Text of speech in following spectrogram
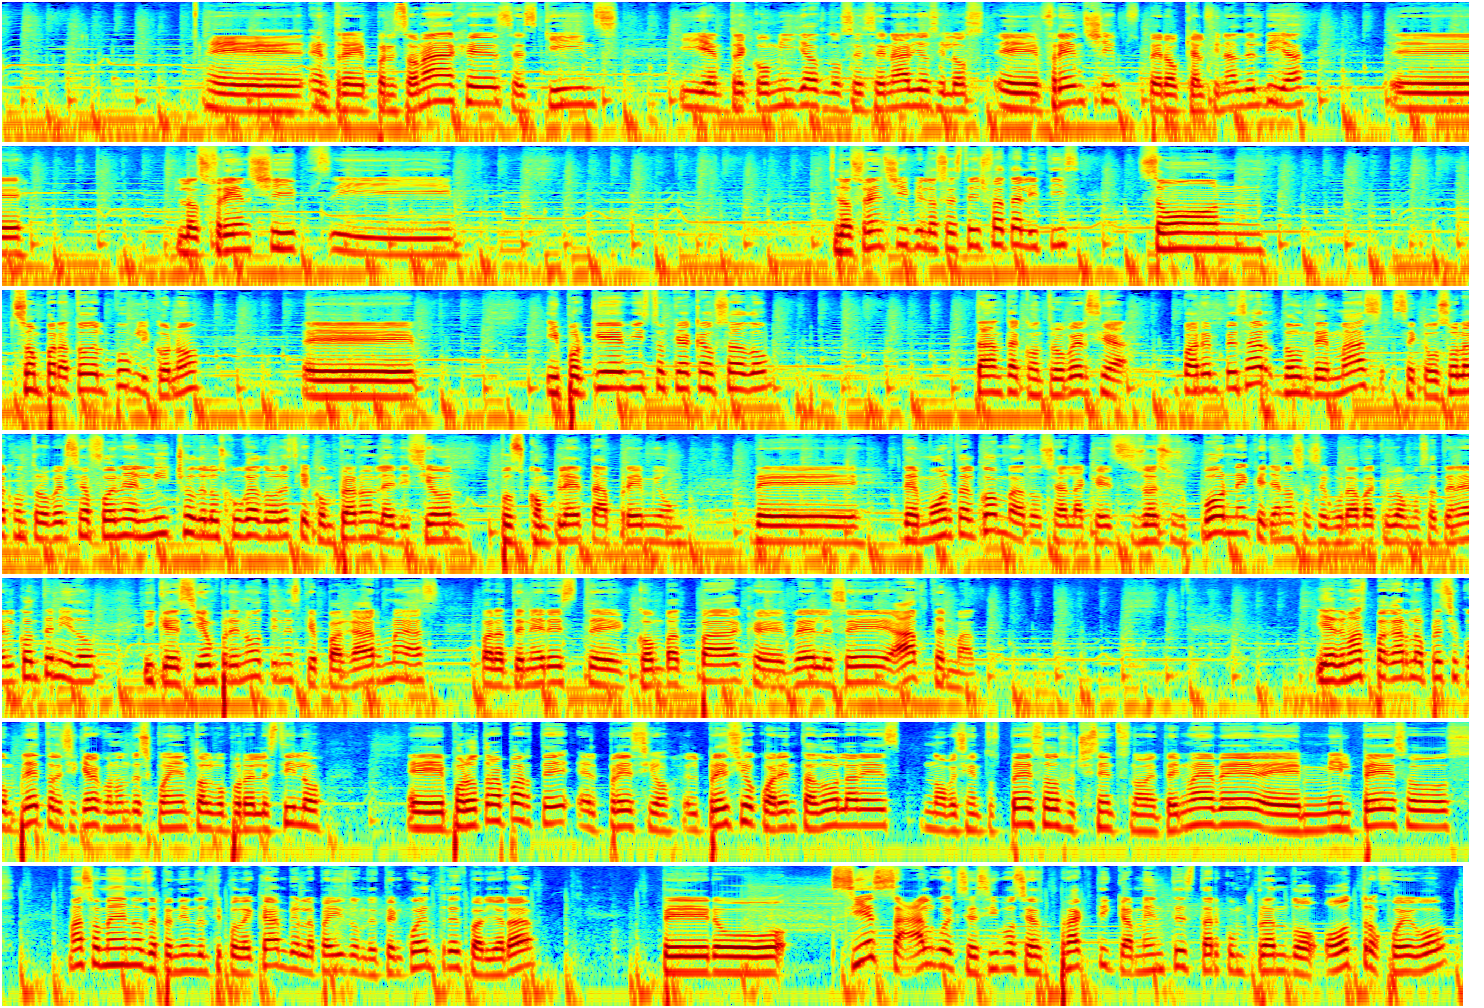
Eh, entre personajes, skins y entre comillas los escenarios y los eh, friendships, pero que al final del día eh, los friendships y los friendships y los stage fatalities son son para todo el público, ¿no? ¿Y por qué he visto que ha causado tanta controversia? Para empezar, donde más se causó la controversia fue en el nicho de los jugadores que compraron la edición pues completa, premium de, de Mortal Kombat, o sea, la que se supone que ya nos aseguraba que íbamos a tener el contenido y que siempre no tienes que pagar más para tener este Combat Pack, eh, DLC, Aftermath. Y además pagarlo a precio completo, ni siquiera con un descuento, algo por el estilo. Eh, por otra parte, el precio. El precio 40 dólares, 900 pesos, 899, eh, 1000 pesos. Más o menos, dependiendo del tipo de cambio, el país donde te encuentres, variará. Pero si es algo excesivo, o sea, prácticamente estar comprando otro juego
